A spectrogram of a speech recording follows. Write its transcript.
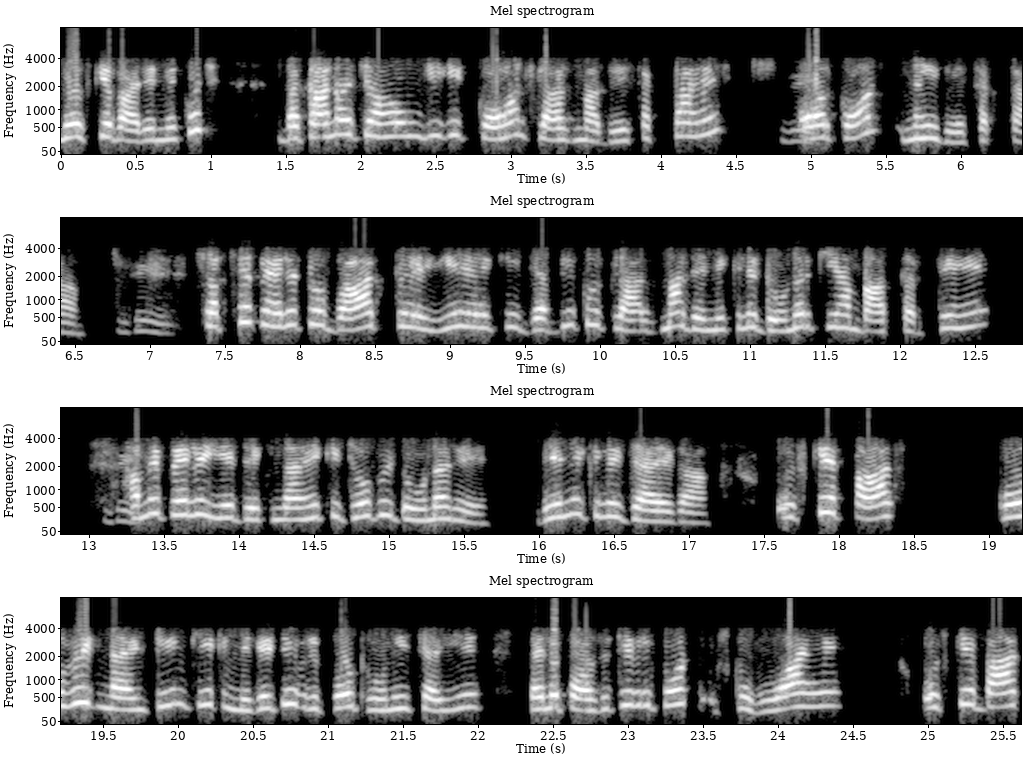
मैं उसके बारे में कुछ बताना चाहूँगी कि कौन प्लाज्मा दे सकता है और कौन नहीं दे सकता। सबसे पहले तो बात तो ये है कि जब भी कोई प्लाज्मा देने के लिए डोनर की हम बात करते हैं हमें पहले ये देखना है कि जो भी डोनर है देने के लिए जाएगा उसके पास कोविड नाइन्टीन की एक निगेटिव रिपोर्ट होनी चाहिए। पहले पॉजिटिव रिपोर्ट उसको हुआ है। उसके बाद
